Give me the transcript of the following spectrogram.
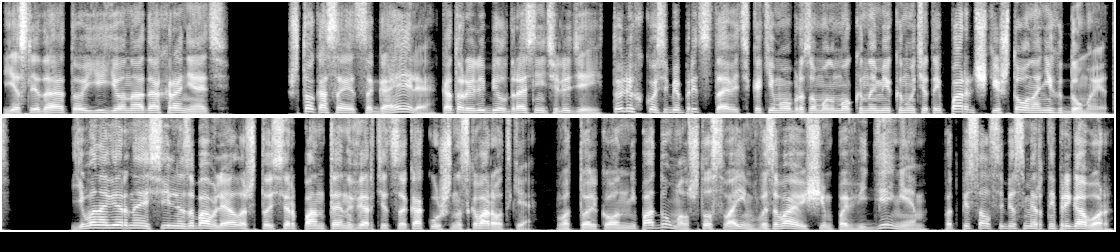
Если да, то ее надо охранять. Что касается Гаэля, который любил дразнить людей, то легко себе представить, каким образом он мог намекнуть этой парочке, что он о них думает. Его, наверное, сильно забавляло, что серпантен вертится как уж на сковородке. Вот только он не подумал, что своим вызывающим поведением подписал себе смертный приговор.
